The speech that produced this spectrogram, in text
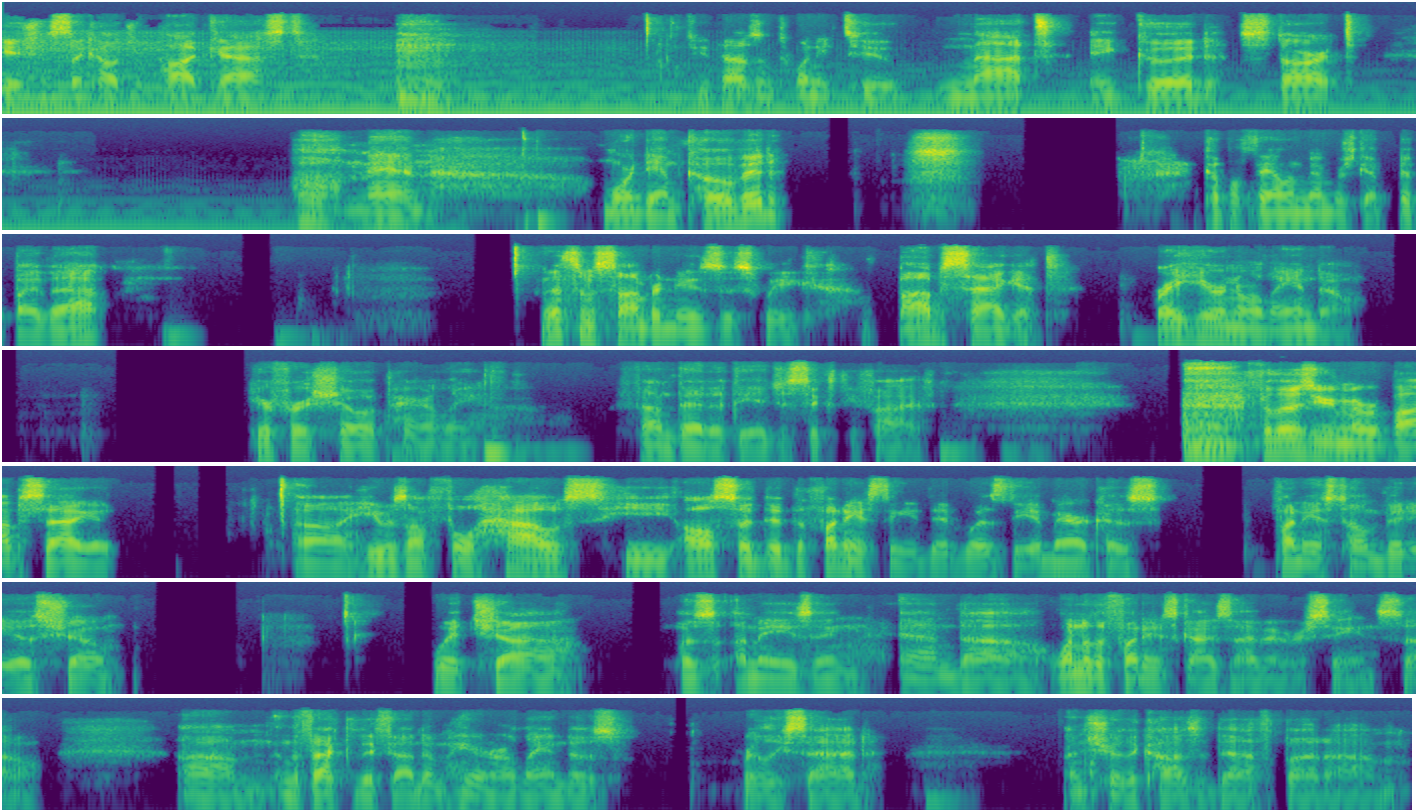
Psychology Podcast. 2022, not a good start. Oh man, more damn COVID. A couple family members got bit by that. That's some somber news this week. Bob Saget, right here in Orlando, here for a show apparently, found dead at the age of 65. for those of you who remember Bob Saget, uh, he was on Full House. He also did the funniest thing he did was the America's Funniest Home Videos show, which uh, was amazing and uh, one of the funniest guys I've ever seen. So, um, and the fact that they found him here in Orlando's really sad. Unsure the cause of death, but um,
